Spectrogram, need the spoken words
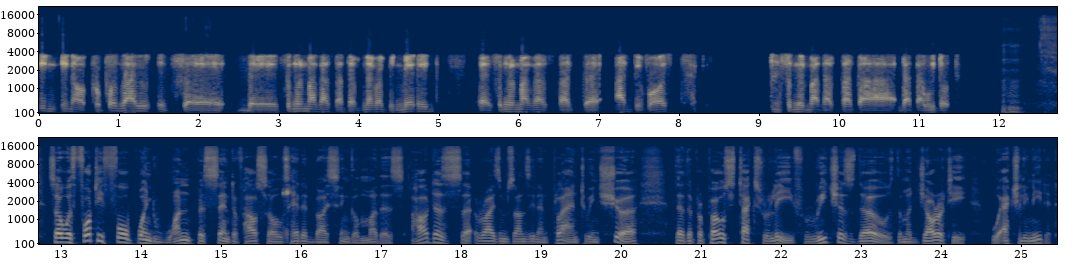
in in our proposal, it's uh, the single mothers that have never been married, uh, single mothers that uh, are divorced, and single mothers that are that are widowed. So, with 44.1% of households headed by single mothers, how does uh, Rise Mzansi plan to ensure that the proposed tax relief reaches those, the majority, who actually need it?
